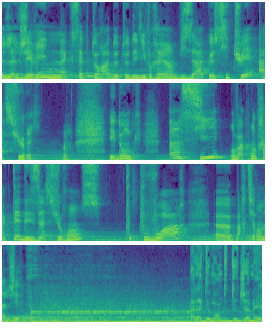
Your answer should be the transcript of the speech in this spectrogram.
L'Algérie n'acceptera de te délivrer un visa que si tu es assuré. Voilà. Et donc, ainsi, on va contracter des assurances pour pouvoir euh, partir en Algérie. À la demande de Jamel,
